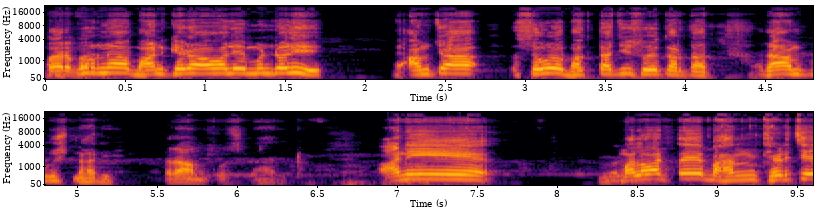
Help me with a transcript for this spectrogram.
पूर्ण भानखेडावाले मंडळी आमच्या सर्व भक्ताची सोय करतात. रामकृष्ण हरी. रामकृष्ण हरी. आणि मला वाटतंय भानखेडचे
